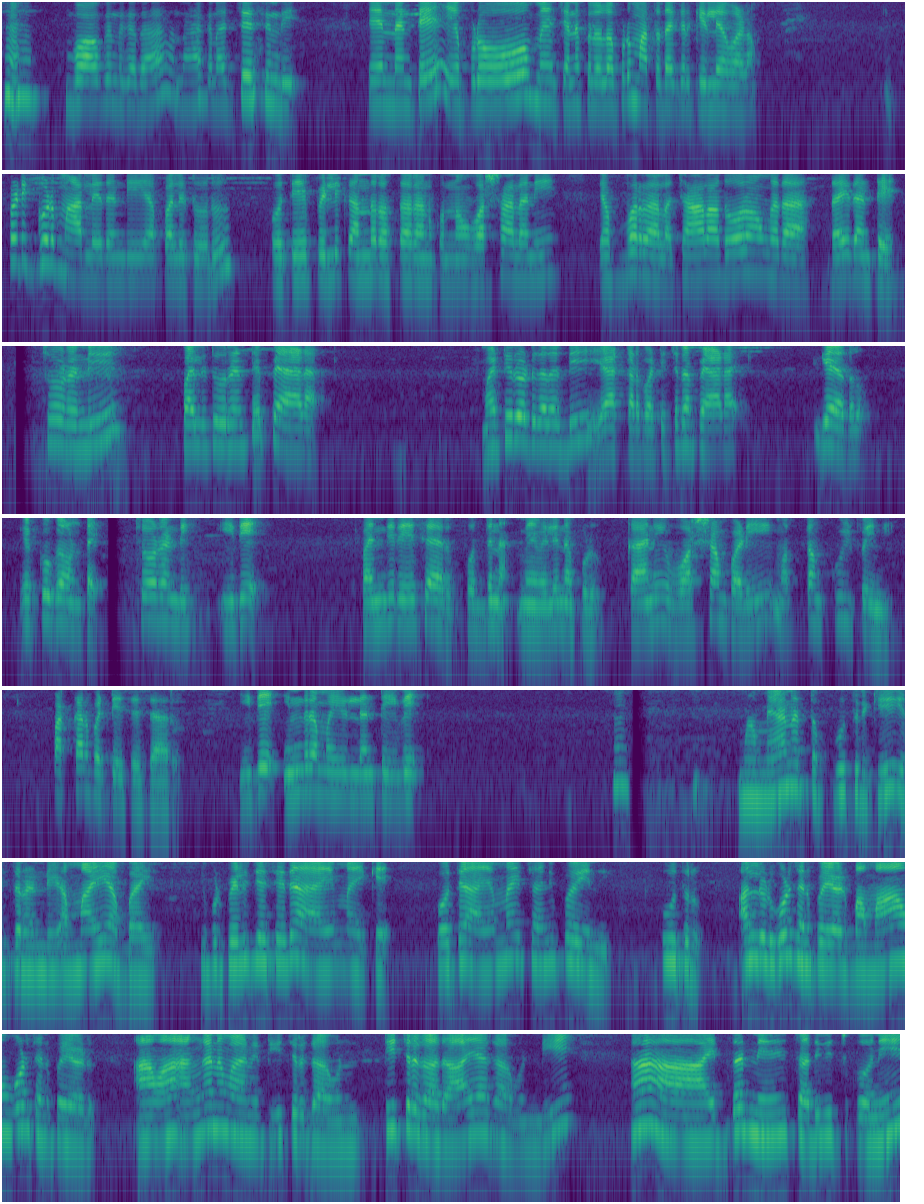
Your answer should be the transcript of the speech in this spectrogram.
బాగుంది కదా? నాకు నచ్చేసింది. ఏంటంటే ఎప్పుడో మేము చిన్నపిల్లలప్పుడు మా అత్త దగ్గరికి వెళ్ళేవాళ్ళం. ఇప్పటికి కూడా మారలేదండి ఆ పల్లెటూరు. పోతే పెళ్ళికి అందరు వస్తారు అనుకున్నాం వర్షాలని ఎవ్వరు రాల. చాలా దూరం కదా దయదంటే చూడండి పల్లెటూరు అంటే పేడ. మట్టి రోడ్డు కదండి ఎక్కడ పట్టించిన పేడ గేదెలు ఎక్కువగా ఉంటాయి. చూడండి ఇదే. పందిరేశారు పొద్దున మేము వెళ్ళినప్పుడు. కానీ వర్షం పడి మొత్తం కూలిపోయింది. పక్కన పట్టేసేసారు ఇదే ఇంద్రమ్మ ఇళ్ళు అంటే ఇవే మా మేనత్త కూతురికి ఇద్దరండి అమ్మాయి అబ్బాయి. ఇప్పుడు పెళ్ళి చేసేది ఆ అమ్మాయికే. పోతే ఆ అమ్మాయి చనిపోయింది కూతురు. అల్లుడు కూడా చనిపోయాడు మా మామ కూడా చనిపోయాడు. ఆమె అంగన్వాణి టీచర్గా ఉం టీచర్ కాదు ఆయాగా ఉండి ఆ ఇద్దరిని చదివించుకొని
